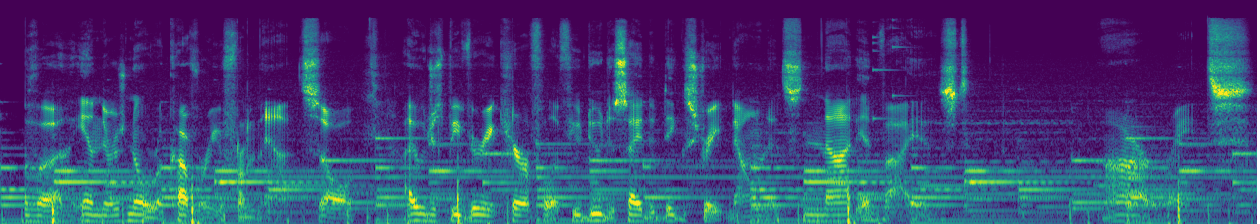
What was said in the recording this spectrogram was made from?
uh, and there's no recovery from that. So I would just be very careful if you do decide to dig straight down. It's not advised. All right.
